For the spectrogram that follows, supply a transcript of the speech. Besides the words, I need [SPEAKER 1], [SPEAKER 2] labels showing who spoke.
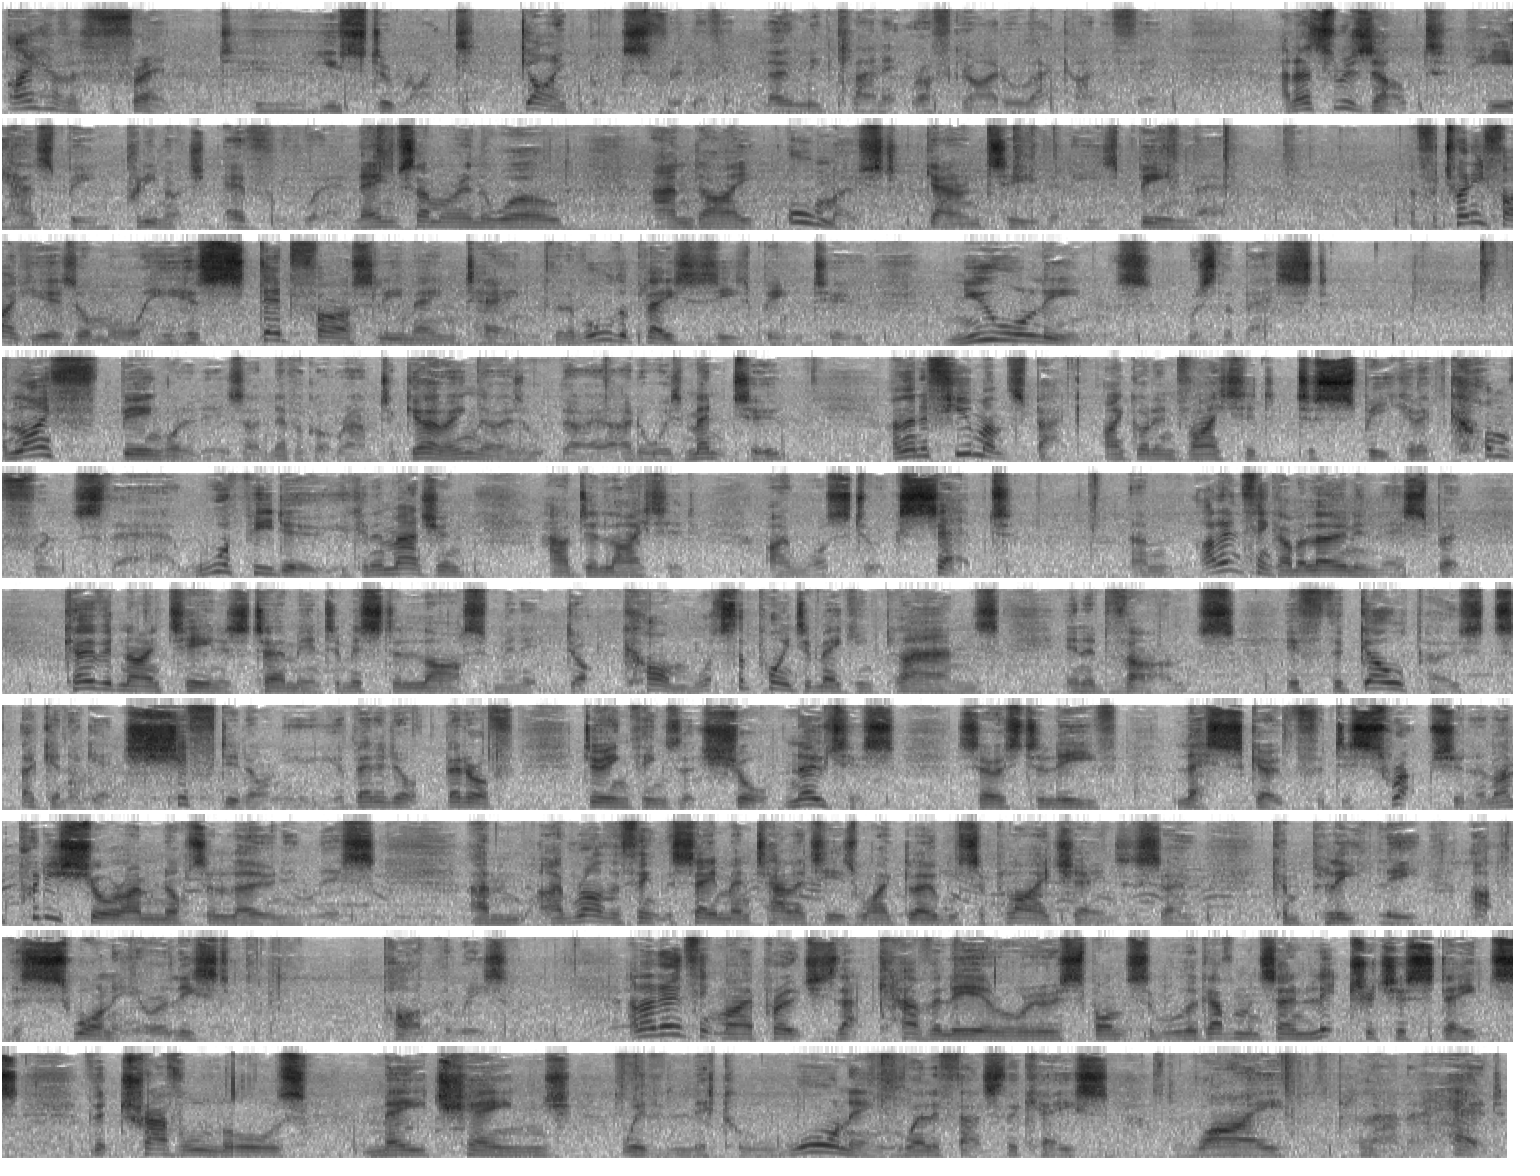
[SPEAKER 1] I have a friend who used to write guidebooks for a living Lonely Planet, Rough Guide, all that kind of thing. And as a result, he has been pretty much everywhere, named somewhere in the world, and I almost guarantee that he's been there. And for 25 years or more, he has steadfastly maintained that of all the places he's been to, New Orleans was the best. And life being what it is, I'd never got round to going, though I'd always meant to. And then a few months back, I got invited to speak at a conference there. Whoopee doo. You can imagine how delighted I was to accept. And I don't think I'm alone in this, but COVID 19 has turned me into MrLastMinute.com. What's the point of making plans in advance if the goalposts are going to get shifted on you? You're better, better off doing things at short notice so as to leave less scope for disruption. And I'm pretty sure I'm not alone in this. Um, I rather think the same mentality is why global supply chains are so completely up the swanny, or at least part of the reason. And I don't think my approach is that cavalier or irresponsible. The government's own literature states that travel laws may change with little warning. Well, if that's the case, why plan ahead?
